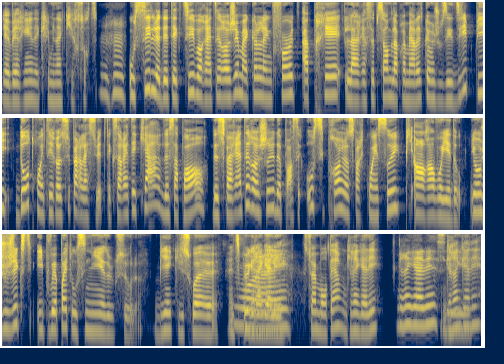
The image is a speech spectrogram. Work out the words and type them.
Il n'y avait rien de criminel qui est ressorti. Mhm. Aussi, le détective aurait interrogé Michael Langford après la réception de la première lettre, comme je vous ai dit, puis d'autres ont été reçus par la suite. Fait que ça aurait été cave de sa part de se faire interroger, de passer aussi proche, de se faire coincer, puis en renvoyer d'autres. Ils ont jugé qu'il pouvait pas être aussi niaiseux que ça, là, bien qu'il soit euh, un petit peu gringalé. C'est un bon terme, gringalé? Gringalet, c'est Gringalé?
